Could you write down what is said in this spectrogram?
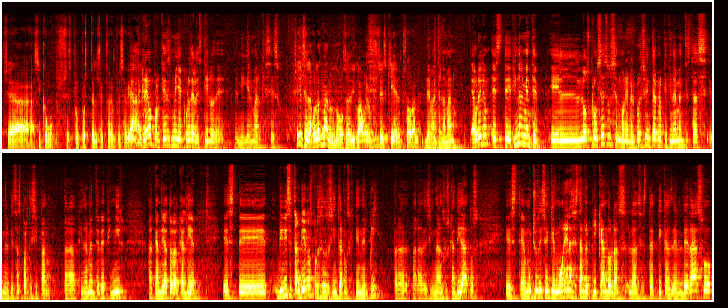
O sea, así como pues, es propuesta del sector empresarial. Yo te creo porque es muy acorde al estilo de, Miguel Márquez eso. Sí, él se lavó las manos, ¿no? O sea, dijo, ah, bueno, pues ustedes quieren, pues órale. Levanten la mano. Aurelio, este, finalmente, los procesos en Morena, el proceso interno que finalmente estás, en el que estás participando, para finalmente definir al candidato a la alcaldía. Este, viviste también los procesos internos que tiene el PRI para, para designar a sus candidatos. Este, muchos dicen que en Morena se están replicando las, las tácticas del dedazo,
